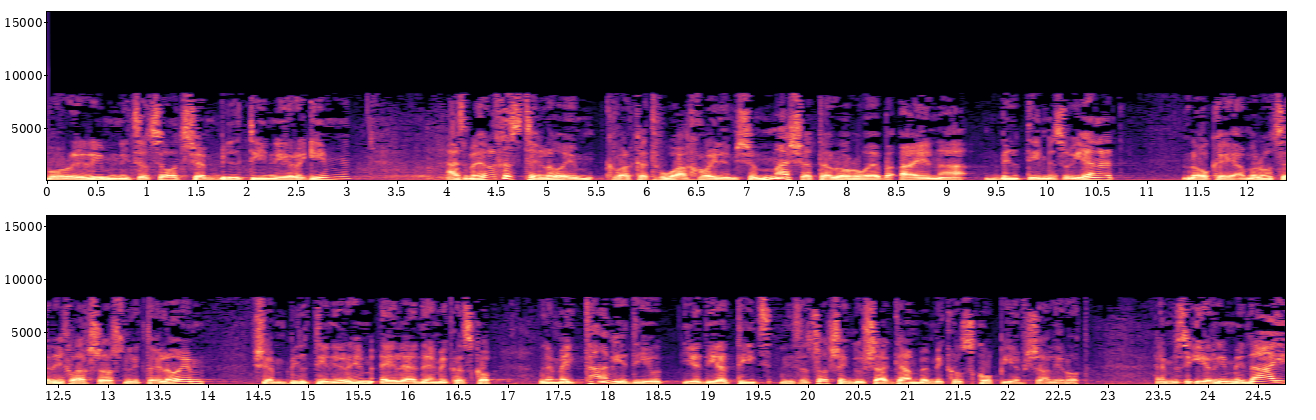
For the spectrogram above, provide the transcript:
בוררים ניצוצות שהם בלתי נראים, אז בערכס תלויים כבר כתבו האחרונים שמה שאתה לא רואה בעין הבלתי מזוינת לא קיים, ולא צריך לחשוש לתלויים שהם בלתי נראים אלה ידי מיקרוסקופ. למיטב ידיעתי, ניצוצות של קדושה גם במיקרוסקופ אי אפשר לראות. הם זעירים מדי,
